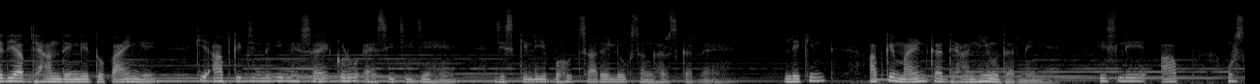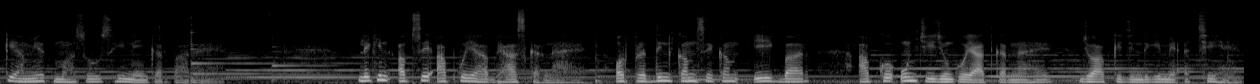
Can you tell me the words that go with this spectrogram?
यदि आप ध्यान देंगे तो पाएँगे कि आपकी ज़िंदगी में सैकड़ों ऐसी चीज़ें हैं जिसके लिए बहुत सारे लोग संघर्ष कर रहे हैं। लेकिन आपके माइंड का ध्यान ही उधर नहीं है, इसलिए आप उसकी अहमियत महसूस ही नहीं कर पा रहे हैं। लेकिन अब से आपको यह अभ्यास करना है और प्रतिदिन कम से कम एक बार आपको उन चीज़ों को याद करना है जो आपकी ज़िंदगी में अच्छी हैं।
